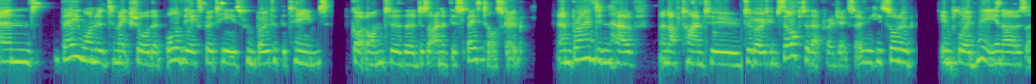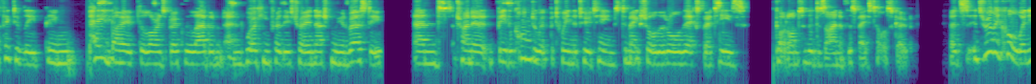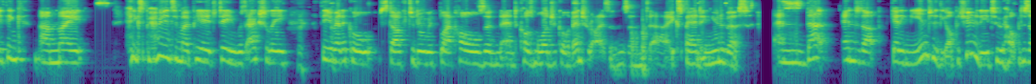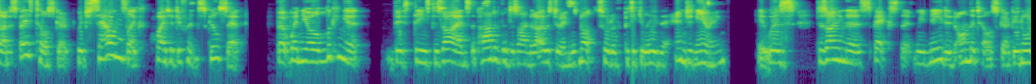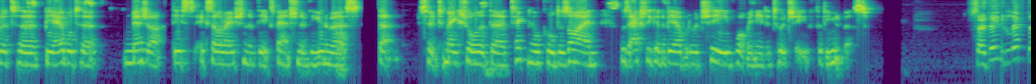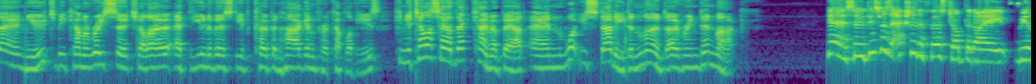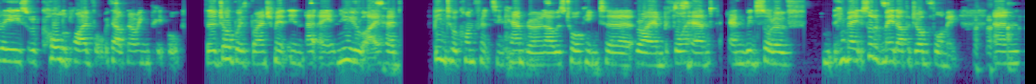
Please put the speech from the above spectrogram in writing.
And they wanted to make sure that all of the expertise from both of the teams got onto the design of this space telescope. And Brian didn't have enough time to devote himself to that project, so he sort of employed me, and I was effectively being paid by the Lawrence Berkeley Lab and, and working for the Australian National University and trying to be the conduit between the two teams to make sure that all of the expertise got onto the design of the space telescope. It's it's really cool when you think um, my experience in my PhD was actually theoretical stuff to do with black holes and, and cosmological event horizons and uh, expanding universe. And that ended up getting me into the opportunity to help design a space telescope, which sounds like quite a different skill set. But when you're looking at this, these designs, the part of the design that I was doing was not sort of particularly the engineering. It was designing the specs that we needed on the telescope in order to be able to measure this acceleration of the expansion of the universe that so to make sure that the technical design was actually going to be able to achieve what we needed to achieve for the universe. So then you left ANU to become a research fellow at the University of Copenhagen for a couple of years. Can you tell us how that came about and what you studied and learnt over in Denmark? Yeah, so this was actually the first job that I really sort of cold applied for without knowing people the job with Brian Schmidt in at ANU, I had been to a conference in Canberra and I was talking to Brian beforehand, and we'd sort of he made sort of made up a job for me, and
